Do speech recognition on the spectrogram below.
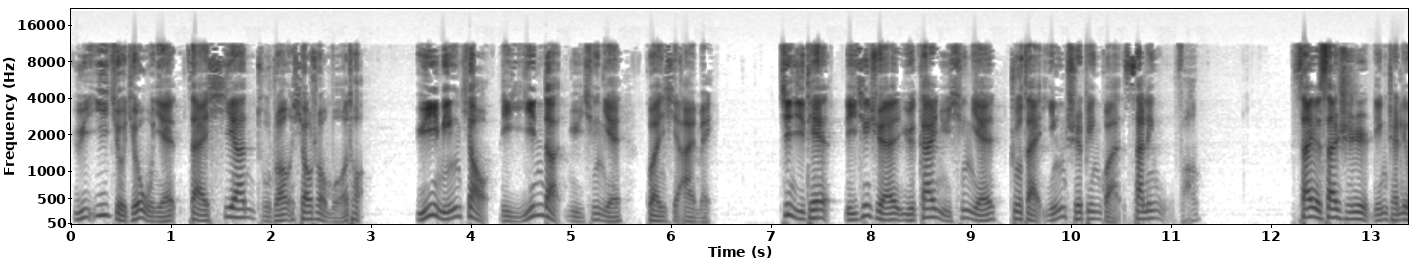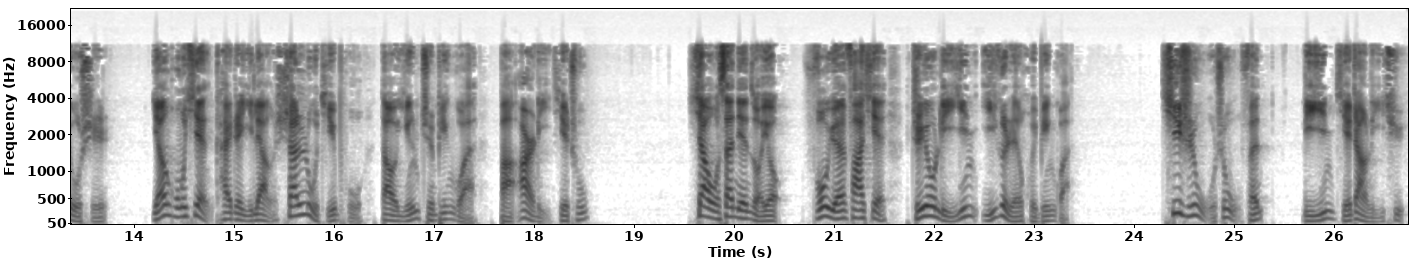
于一九九五年在西安组装销售摩托，与一名叫李英的女青年关系暧昧。近几天，李清选与该女青年住在盈池宾馆三零五房。三月三十日凌晨六时，杨红宪开着一辆山路吉普到盈池宾馆，把二李接出。下午三点左右，服务员发现只有李英一个人回宾馆。七时五十五分，李英结账离去，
